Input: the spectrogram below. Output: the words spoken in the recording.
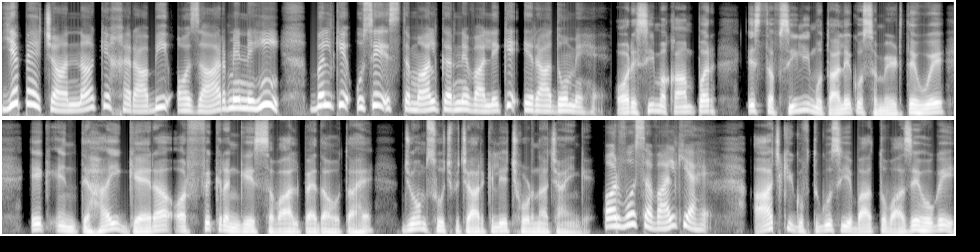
یہ پہچاننا کہ خرابی اوزار میں نہیں بلکہ اسے استعمال کرنے والے کے ارادوں میں ہے۔ اور اسی مقام پر اس تفصیلی مطالعے کو سمیٹتے ہوئے ایک انتہائی گہرا اور فکر انگیز سوال پیدا ہوتا ہے جو ہم سوچ وچار کے لیے چھوڑنا چاہیں گے۔ اور وہ سوال کیا ہے؟ آج کی گفتگو سے یہ بات تو واضح ہو گئی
